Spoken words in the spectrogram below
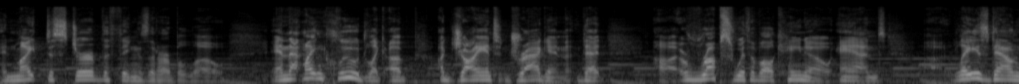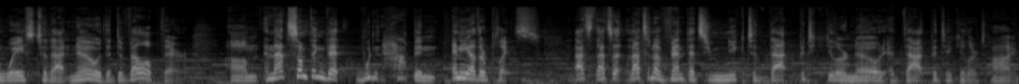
and might disturb the things that are below. And that might include like a, a giant dragon that uh, erupts with a volcano and uh, lays down waste to that node that developed there. Um, and that's something that wouldn't happen any other place. That's, that's, a, that's an event that's unique to that particular node at that particular time.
